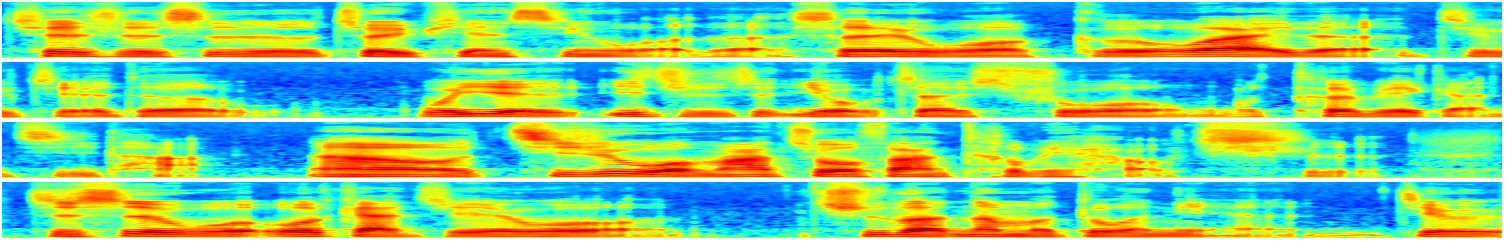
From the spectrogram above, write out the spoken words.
确实是最偏心我的，所以我格外的就觉得，我也一直有在说，我特别感激她。然后其实我妈做饭特别好吃，只是我我感觉我吃了那么多年，就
